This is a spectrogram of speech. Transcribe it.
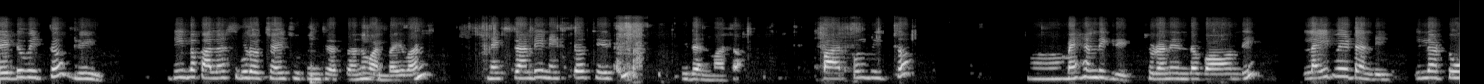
రెడ్ విత్ గ్రీన్ దీంట్లో కలర్స్ కూడా వచ్చాయి చూపించేస్తాను వన్ బై వన్ నెక్స్ట్ అండి నెక్స్ట్ వచ్చేసి ఇదనమాట పర్పుల్ విత్ మెహందీ గ్రీన్ చూడండి ఎంత బాగుంది. లైట్ వెయిట్ అండి. ఇలా టూ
